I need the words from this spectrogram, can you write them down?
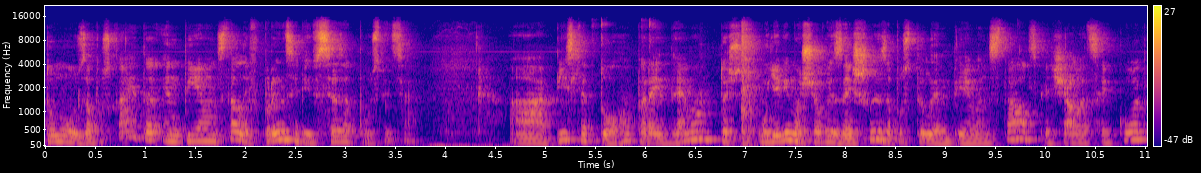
Тому запускаєте npm install і в принципі все запуститься. Після того перейдемо. Тобто уявімо, що ви зайшли, запустили npm install, скачали цей код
